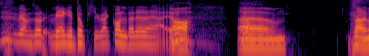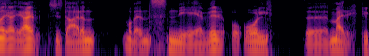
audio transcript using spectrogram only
Synes så VG topp 20, kall det det det er. ja. Ja. Um, så er det med Jeg, jeg syns det er en, en snever og, og litt eh, merkelig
